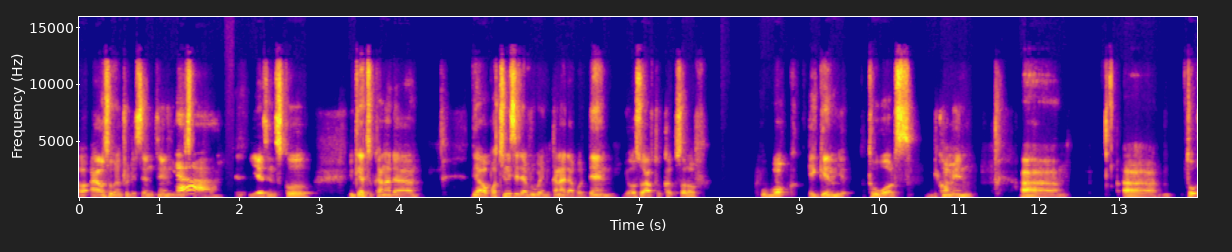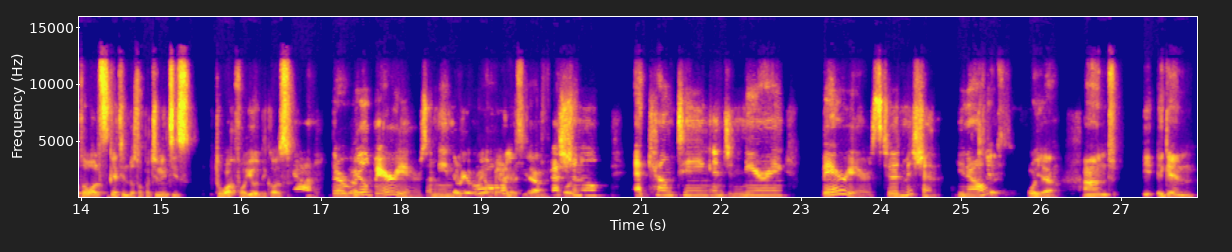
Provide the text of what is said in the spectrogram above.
I also went through the same thing. Yeah. Years in school, you get to Canada. There are opportunities everywhere in Canada, but then you also have to sort of work again towards becoming, uh, uh, towards getting those opportunities to work for you because yeah, there are real barriers. I mean, real, real barriers. Yeah, professional accounting, engineering, barriers to admission, you know? Yes. Oh, yeah. And again,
